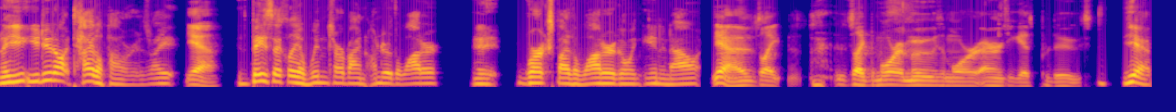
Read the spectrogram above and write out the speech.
now you, you do know what tidal power is, right? Yeah. It's basically a wind turbine under the water. It works by the water going in and out. Yeah, it's like it's like the more it moves, the more energy gets produced. Yeah.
